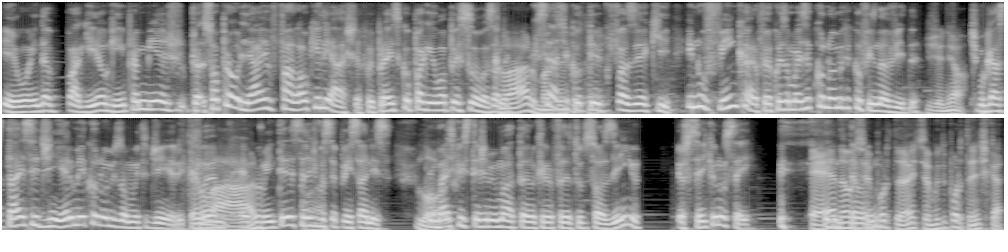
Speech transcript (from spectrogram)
eu ainda paguei alguém pra me ajudar. Só pra olhar e falar o que ele acha. Foi pra isso que eu paguei uma pessoa, sabe? Claro, o que você mas é acha que eu tenho que fazer aqui? E no fim, cara, foi a coisa mais econômica que eu fiz na vida. Genial. Tipo, gastar esse dinheiro me economizou muito dinheiro. Então é- Claro, é, bem interessante claro. você pensar nisso. Por Lógico. mais que eu esteja me matando querendo fazer tudo sozinho, eu sei que eu não sei. É, não, isso é Então- importante, isso é muito importante, cara.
